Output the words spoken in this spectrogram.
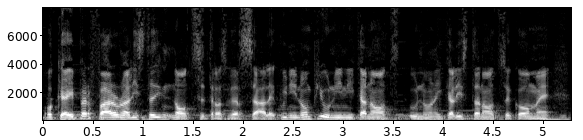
ok, per fare una lista di nozze trasversale, quindi non più un'unica, nozze, un'unica lista nozze come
